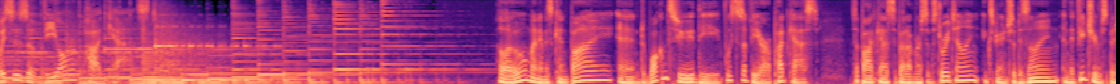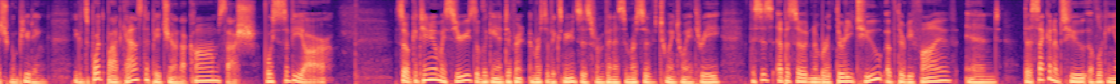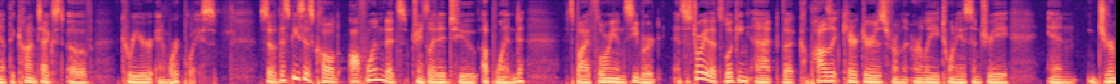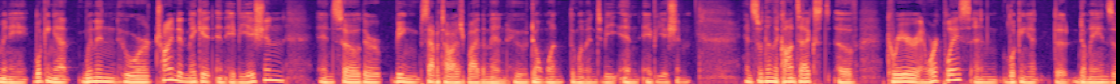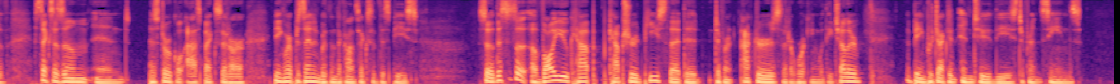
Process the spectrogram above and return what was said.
Voices of VR podcast. Hello, my name is Kent Bye, and welcome to the Voices of VR podcast. It's a podcast about immersive storytelling, experiential design, and the future of spatial computing. You can support the podcast at patreon.com slash voices of VR. So, continuing my series of looking at different immersive experiences from Venice Immersive 2023, this is episode number 32 of 35, and the second of two of looking at the context of career and workplace. So, this piece is called Aufwind. It's translated to Upwind. It's by Florian Siebert. It's a story that's looking at the composite characters from the early 20th century in Germany, looking at women who are trying to make it in aviation. And so they're being sabotaged by the men who don't want the women to be in aviation. And so, within the context of career and workplace, and looking at the domains of sexism and historical aspects that are being represented within the context of this piece, so this is a, a Volucap captured piece that the different actors that are working with each other being projected into these different scenes.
